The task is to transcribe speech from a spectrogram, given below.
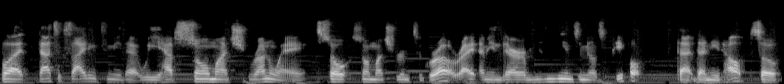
But that's exciting to me that we have so much runway, so so much room to grow. Right? I mean, there are millions and millions of people that that need help. So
